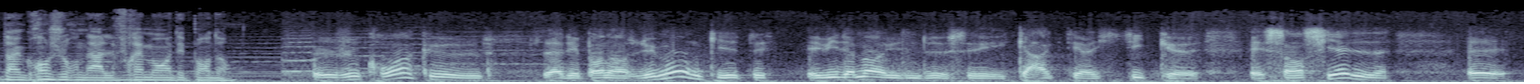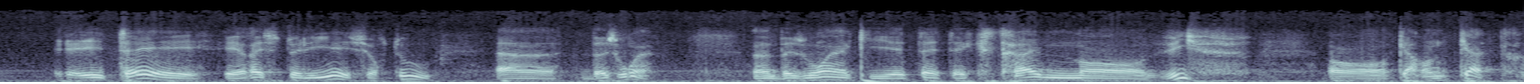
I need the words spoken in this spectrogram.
d'un grand journal vraiment indépendant. Je crois que l'indépendance du monde, qui était évidemment une de ses caractéristiques euh, essentielles, euh, était et reste liée surtout à un besoin un besoin qui était extrêmement vif en 1944,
